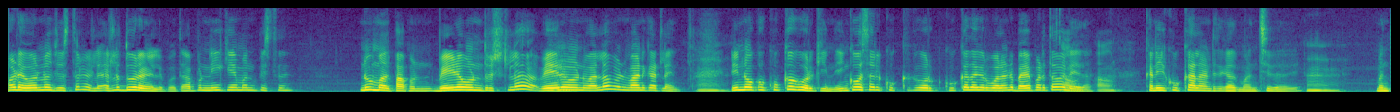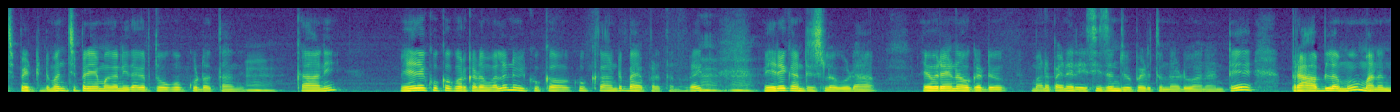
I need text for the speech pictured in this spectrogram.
వాడు ఎవరినో చూస్తాడు అట్లా- దూరం వెళ్ళిపోతాడు అప్పుడు నీకేమనిపిస్తుంది? నువ్వు మా పాపం వేరే వాడి దృష్టిలో వేరే వాడి వల్ల వానికి అట్లయింది నిన్ను ఒక కుక్క కొరికింది. ఇంకోసారి కుక్క కుక్క దగ్గర పోవాలంటే భయపడతావా లేదా? కానీ ఈ కుక్క అలాంటిది కాదు మంచిది అది. మంచి పెట్టి మంచి ప్రేమగా నీ దగ్గర తోకొప్పుకుంటూ వస్తుంది. కానీ వేరే కుక్క కొరకడం వల్ల నువ్వు ఈ కుక్క కుక్క అంటే భయపడతాను రైట్ వేరే కంట్రీస్లో కూడా ఎవరైనా ఒకటి మన పైన రెసిజం చూపెడుతున్నాడు అని అంటే ప్రాబ్లము మనం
